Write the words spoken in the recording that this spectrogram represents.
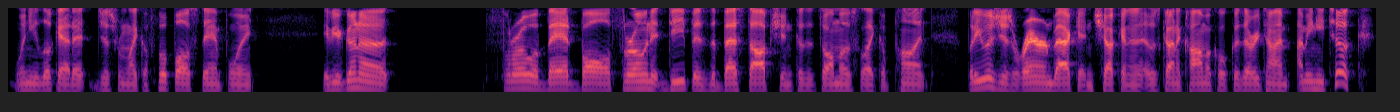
when you look at it just from like a football standpoint, if you're gonna throw a bad ball, throwing it deep is the best option because it's almost like a punt. But he was just raring back and chucking it. It was kind of comical because every time, I mean, he took,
